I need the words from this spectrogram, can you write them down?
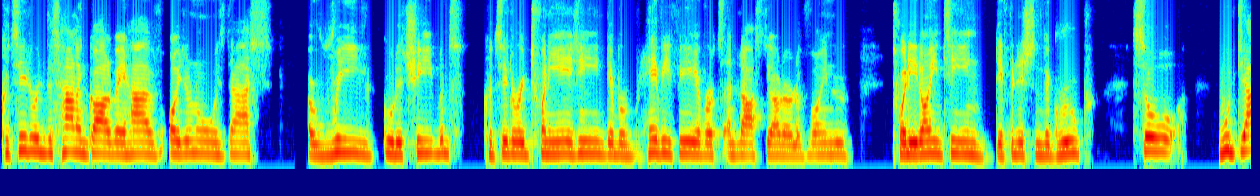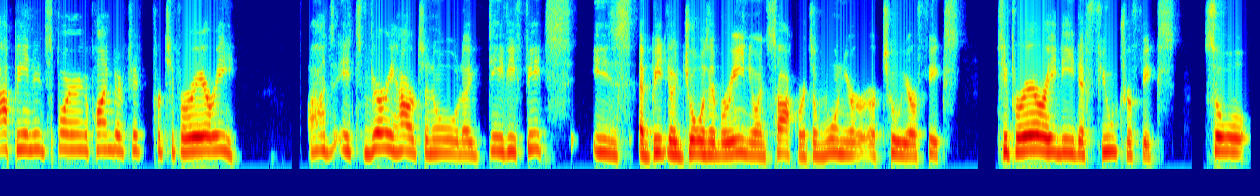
considering the talent Galway have. I don't know is that a real good achievement considering 2018 they were heavy favourites and lost the Ireland final. 2019 they finished in the group. So would that be an inspiring appointment for Tipperary? Oh, it's very hard to know. Like Davy Fitz is a bit like Jose Mourinho in soccer. It's a one year or two year fix. Tipperary need a future fix. So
